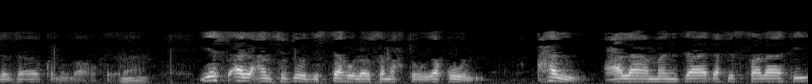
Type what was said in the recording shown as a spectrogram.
جزاكم الله خيرا. يسأل عن سجود السهو لو سمحتوا يقول هل على من زاد في الصلاة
